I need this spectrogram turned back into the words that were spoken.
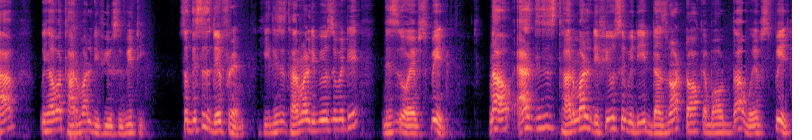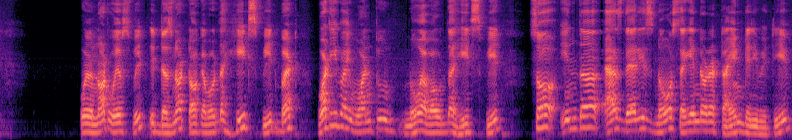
have we have a thermal diffusivity. So this is different. This is thermal diffusivity, this is wave speed. Now as this is thermal diffusivity, it does not talk about the wave speed. Well, not wave speed, it does not talk about the heat speed, but what if I want to know about the heat speed? So in the, as there is no second order time derivative,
